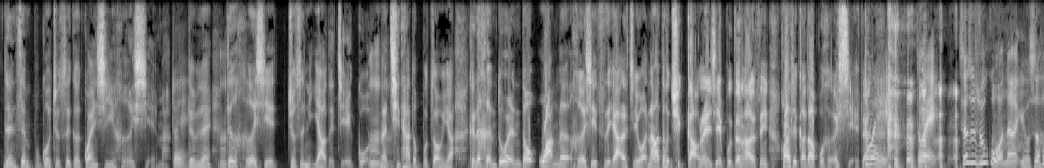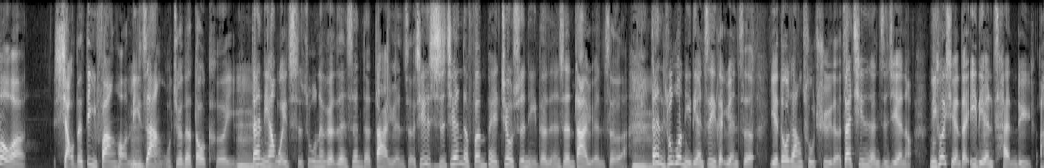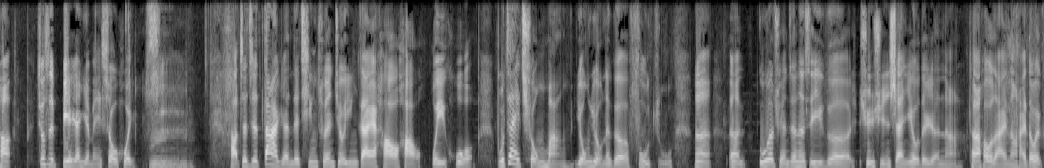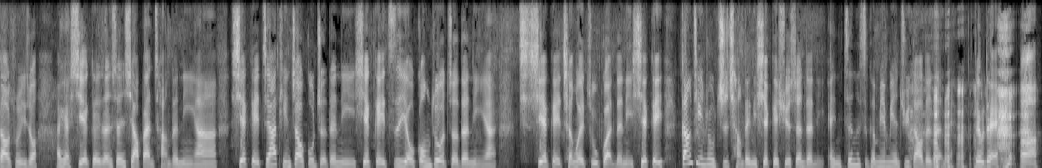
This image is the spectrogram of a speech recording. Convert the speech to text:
嗯人生不过就是个关系和谐嘛，对对不对？嗯、这个和谐就是你要的结果，嗯、那其他都不重要。可是很多人都忘了和谐是要的结果，然后都去搞那些不重要的事情，后来就搞到不和谐的。对对，就是如果呢，有时候啊。小的地方哈，你让我觉得都可以，嗯、但你要维持住那个人生的大原则。其实时间的分配就是你的人生大原则啊。嗯、但如果你连自己的原则也都让出去了，在亲人之间呢，你会显得一脸惨绿哈，就是别人也没受贿。嗯、是。好，这是大人的青春就应该好好挥霍，不再穷忙，拥有那个富足。那嗯，吴若权真的是一个循循善诱的人呐、他后来呢，还都会告诉你说：“哎呀，写给人生下半场的你啊，写给家庭照顾者的你，写给自由工作者的你啊，写给成为主管的你，写给刚进入职场的你，写给学生的你。哎，你真的是个面面俱到的人呢，对不对？啊。”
